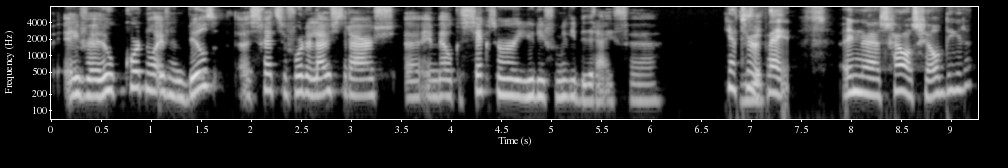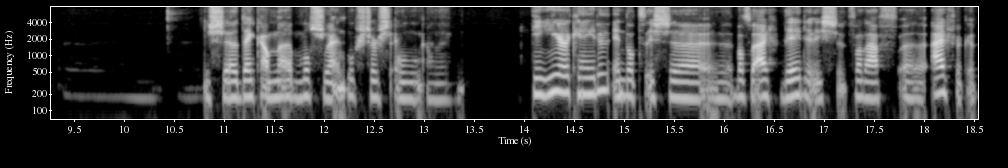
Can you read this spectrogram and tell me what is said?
even heel kort nog even een beeld eh, schetsen voor de luisteraars eh, in welke sector jullie familiebedrijf eh, ja tuurlijk. zit. Nee, in schaal- en schelddieren. Dus denk aan uh, mossen en oesters en die heerlijkheden. En dat is wat we eigenlijk deden, is vanaf eigenlijk het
